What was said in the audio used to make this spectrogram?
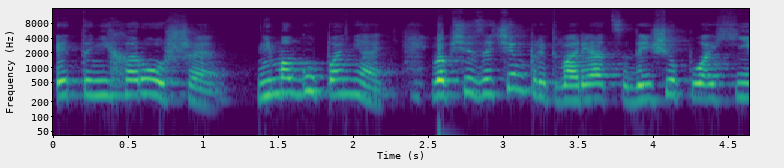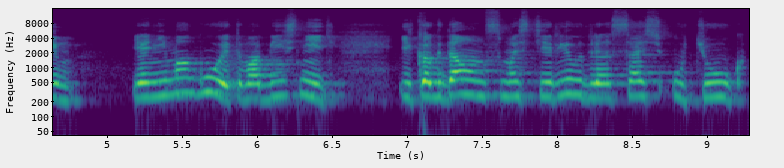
это нехорошее? Не могу понять. И вообще, зачем притворяться, да еще плохим? Я не могу этого объяснить. И когда он смастерил для Сась утюг,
